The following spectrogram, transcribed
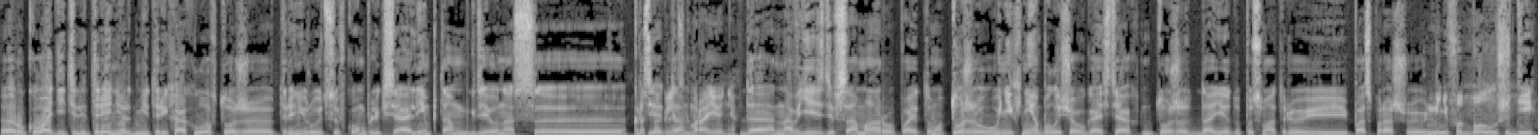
руководитель и тренер Дмитрий Хохлов тоже тренируется в комплексе Олимп, там, где у нас... Э, в Красноглинском там, районе. Да, на въезде в Самару, поэтому тоже у них не был еще в гостях, но тоже доеду, посмотрю и поспрашиваю. Мини-футбол жди.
